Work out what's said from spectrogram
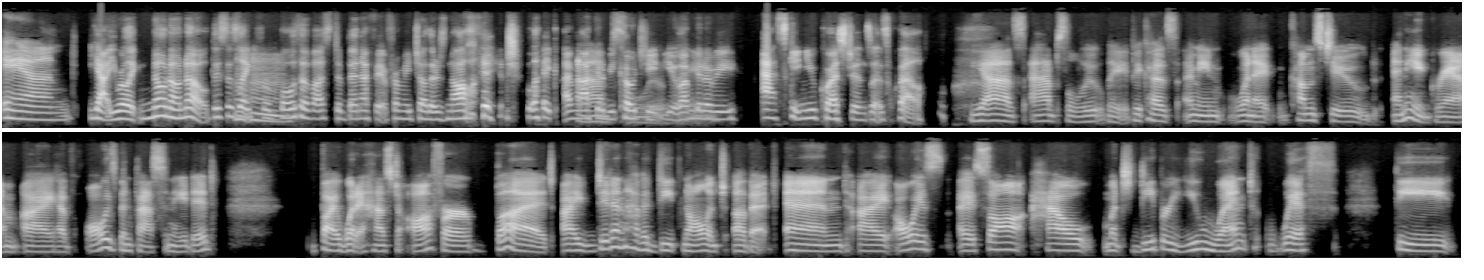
And yeah, you were like, no, no, no. This is like Mm-mm. for mm-hmm. both of us to benefit from each other's knowledge. like, I'm not going to be coaching you. I'm going to be asking you questions as well. Yes, absolutely. Because I mean, when it comes to Enneagram, I have always been fascinated by what it has to offer, but I didn't have a deep knowledge of it. And I always I saw how much deeper you went with the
